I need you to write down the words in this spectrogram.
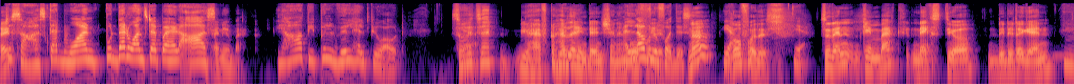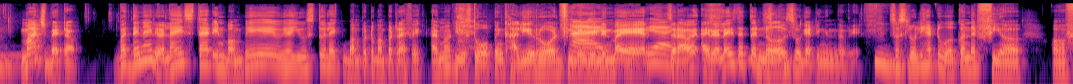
Right? Just ask that one. Put that one step ahead. Ask. and you're back Yeah, people will help you out. so Yeah. it's that you have to have that intention and I love you it. for this. no Yeah. go for this Yeah. so then came back next year did it again Hmm. much better but then I realized that in Bombay we are used to like bumper to bumper traffic. I'm not used to open khali road, feeling wind in my hair. Yeah. So now I realized that the nerves were getting in the way. Hmm. So slowly had to work on that fear of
